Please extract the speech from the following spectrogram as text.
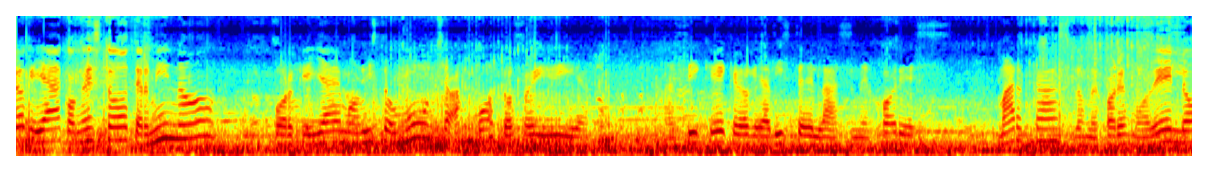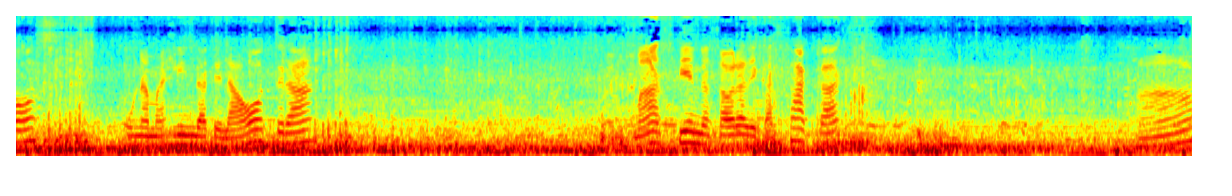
creo que ya con esto termino porque ya hemos visto muchas motos hoy día. Así que creo que ya viste las mejores marcas, los mejores modelos, una más linda que la otra. Más tiendas ahora de casacas. Ah.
